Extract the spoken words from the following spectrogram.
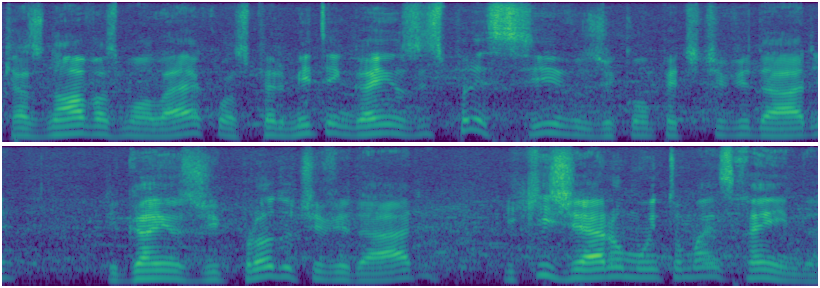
que as novas moléculas permitem ganhos expressivos de competitividade, de ganhos de produtividade e que geram muito mais renda.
